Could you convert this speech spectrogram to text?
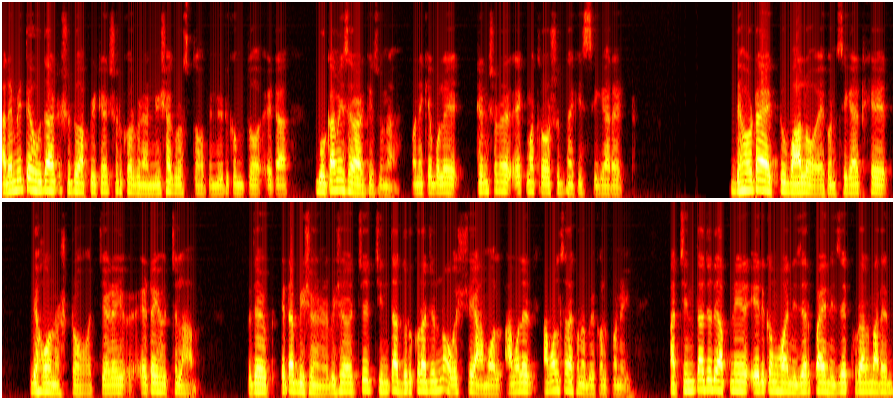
আর এমনিতে হুদা শুধু আপনি টেনশন করবেন আর নেশাগ্রস্ত হবেন, এরকম তো এটা বোকামি ছাড়া আর কিছু না। অনেকে বলে টেনশনের একমাত্র ওষুধ নাকি সিগারেট দেহটা একটু ভালো, এখন সিগারেট খেয়ে দেহ নষ্ট হচ্ছে, এটাই এটাই হচ্ছে লাভ। যাই হোক, এটা বিষয় নয়। বিষয় হচ্ছে চিন্তা দূর করার জন্য অবশ্যই আমল। আমলের, আমল ছাড়া কোনো বিকল্প নেই। আর চিন্তা যদি আপনি এরকম হয়, নিজের পায়ে নিজে কুড়াল মারেন,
